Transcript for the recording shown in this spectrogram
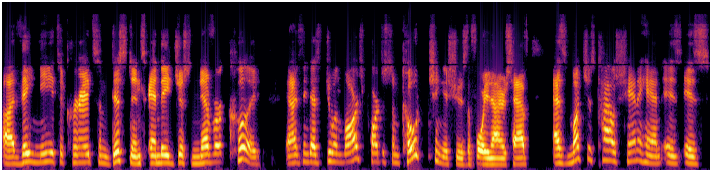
Uh, they needed to create some distance and they just never could. And I think that's due in large part to some coaching issues the 49ers have. As much as Kyle Shanahan is is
